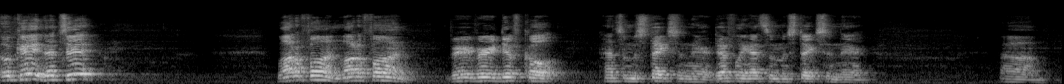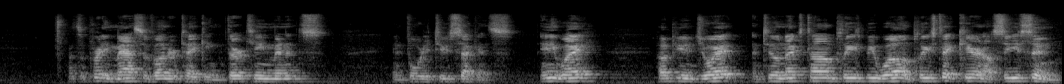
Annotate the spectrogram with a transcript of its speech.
Okay, that's it. A lot of fun, a lot of fun. Very, very difficult. Had some mistakes in there. Definitely had some mistakes in there. Um, that's a pretty massive undertaking. 13 minutes and 42 seconds. Anyway, hope you enjoy it. Until next time, please be well and please take care, and I'll see you soon.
